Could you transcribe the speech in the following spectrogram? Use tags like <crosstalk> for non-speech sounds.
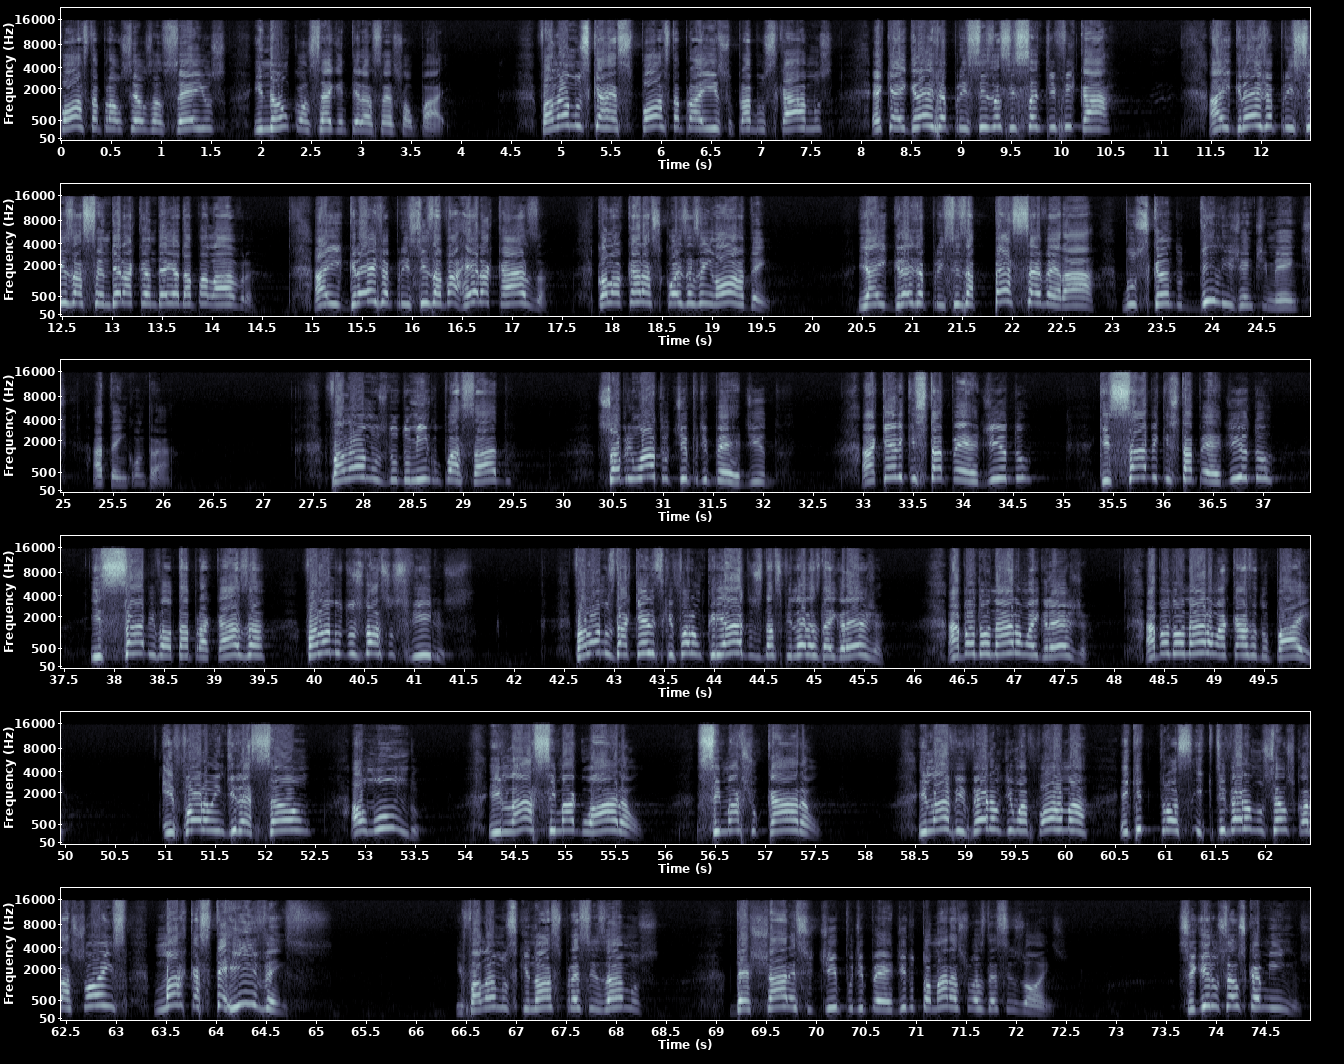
resposta para os seus anseios e não conseguem ter acesso ao Pai. Falamos que a resposta para isso, para buscarmos, é que a igreja precisa se santificar. A igreja precisa acender a candeia da palavra. A igreja precisa varrer a casa, colocar as coisas em ordem. E a igreja precisa perseverar, buscando diligentemente até encontrar. Falamos no domingo passado sobre um outro tipo de perdido. Aquele que está perdido, que sabe que está perdido e sabe voltar para casa. Falamos dos nossos filhos. Falamos daqueles que foram criados nas fileiras da igreja, abandonaram a igreja, abandonaram a casa do Pai e foram em direção ao mundo. E lá se magoaram, se machucaram, e lá viveram de uma forma em que, trouxe, que tiveram nos seus corações marcas terríveis. E falamos que nós precisamos deixar esse tipo de perdido tomar as suas decisões, seguir os seus caminhos,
